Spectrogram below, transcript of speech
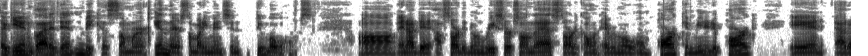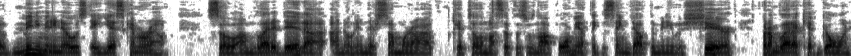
Again, glad it didn't because somewhere in there somebody mentioned do mobile homes. Um, and I did. I started doing research on that, started calling every mobile home park, community park, and out of many, many no's, a yes came around. So I'm glad it did. I, I know in there somewhere I kept telling myself this was not for me. I think the same doubt that many of us share, but I'm glad I kept going.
